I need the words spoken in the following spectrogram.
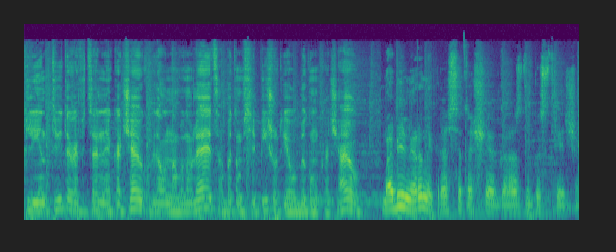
клиент твиттера официально я качаю, когда он обновляется, об этом все пишут, я его бегом качаю. Мобильный рынок растет вообще гораздо быстрее, чем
